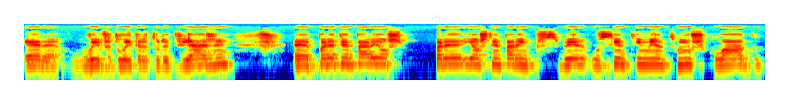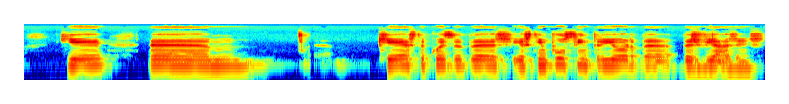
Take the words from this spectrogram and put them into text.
era um livro de literatura de viagem, uh, para tentar eles para eles tentarem perceber o sentimento musculado que é, um, que é esta coisa das, este impulso interior da, das viagens.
